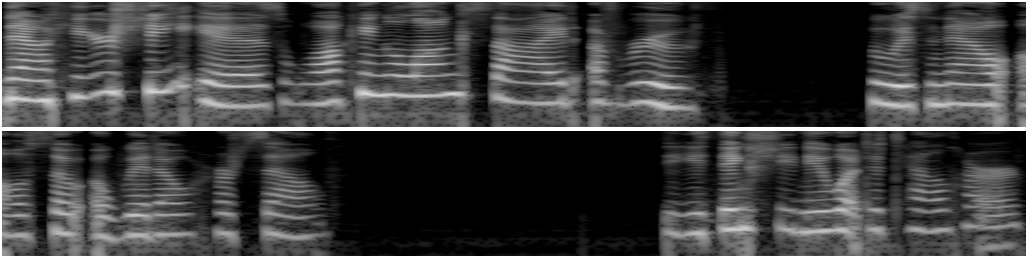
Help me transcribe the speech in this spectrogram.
Now here she is walking alongside of Ruth, who is now also a widow herself. Do you think she knew what to tell her?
